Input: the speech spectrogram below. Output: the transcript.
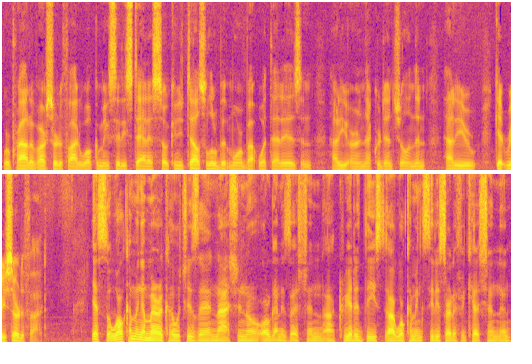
we're proud of our certified welcoming city status. So can you tell us a little bit more about what that is and how do you earn that credential and then how do you get recertified? Yes, so Welcoming America, which is a national organization, uh, created this uh, Welcoming City certification and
